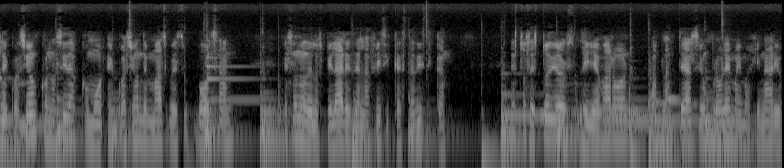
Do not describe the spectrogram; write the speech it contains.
La ecuación conocida como ecuación de Maxwell-Boltzmann es uno de los pilares de la física estadística. Estos estudios le llevaron a plantearse un problema imaginario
